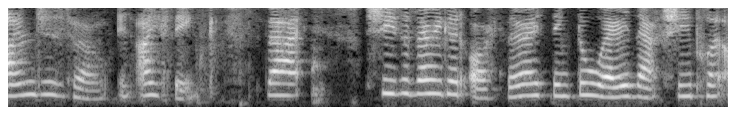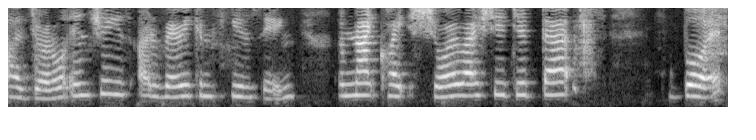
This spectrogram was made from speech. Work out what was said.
I'm Giselle, and I think that she's a very good author. I think the way that she put our journal entries are very confusing. I'm not quite sure why she did that, but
